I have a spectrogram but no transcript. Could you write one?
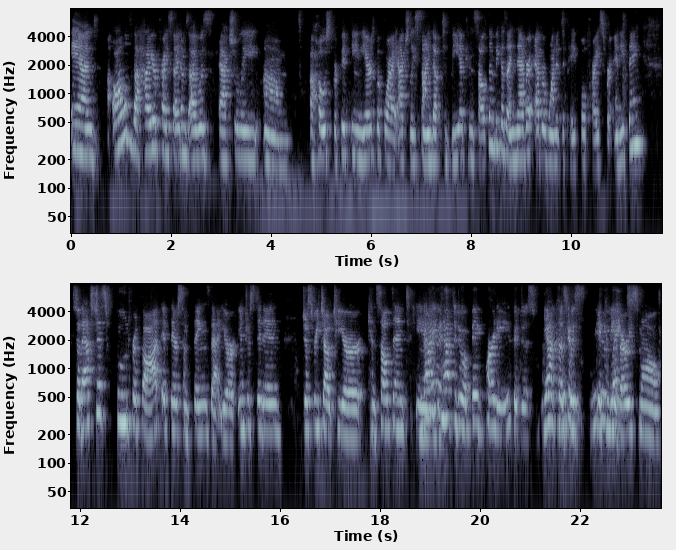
And all of the higher price items, I was actually um, a host for fifteen years before I actually signed up to be a consultant because I never ever wanted to pay full price for anything. So that's just food for thought. If there's some things that you're interested in, just reach out to your consultant You don't even have to do a big party. You could just. yeah, because we could- we it can be a very small,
